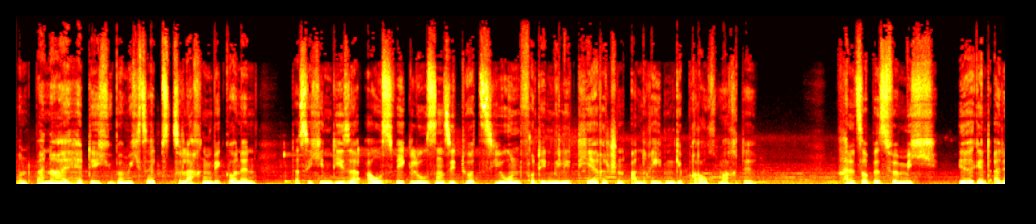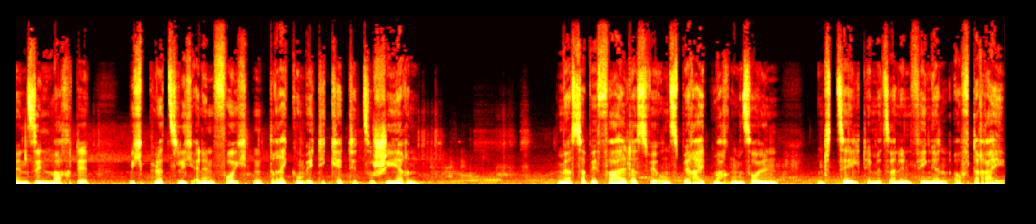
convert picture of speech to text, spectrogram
und beinahe hätte ich über mich selbst zu lachen begonnen, dass ich in dieser ausweglosen Situation von den militärischen Anreden Gebrauch machte. Als ob es für mich irgendeinen Sinn machte, mich plötzlich einen feuchten Dreck um Etikette zu scheren. Mercer befahl, dass wir uns bereit machen sollen und zählte mit seinen Fingern auf drei.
